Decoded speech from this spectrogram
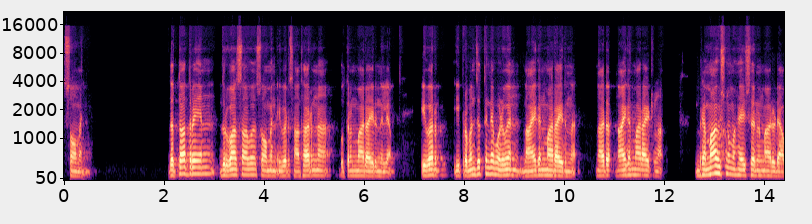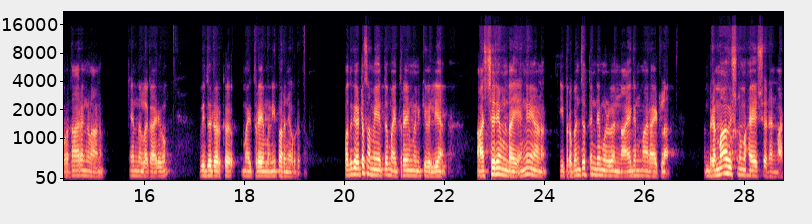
സോമൻ. ദത്താത്രേയൻ ദുർവാസാവ് സോമൻ ഇവർ സാധാരണ പുത്രന്മാരായിരുന്നില്ല. ഇവർ ഈ പ്രപഞ്ചത്തിന്റെ മുഴുവൻ നായകന്മാരായിരുന്ന നായകന്മാരായിട്ടുള്ള ബ്രഹ്മാവിഷ്ണു മഹേശ്വരന്മാരുടെ അവതാരങ്ങളാണ് എന്നുള്ള കാര്യവും വിതുരർക്ക് മൈത്രേയ മുനി പറഞ്ഞു കൊടുത്തു. അപ്പൊ അത് കേട്ട സമയത്ത് മൈത്രേയ മുനിക്ക് വലിയ ആശ്ചര്യമുണ്ടായി. എങ്ങനെയാണ് ഈ പ്രപഞ്ചത്തിന്റെ മുഴുവൻ നായകന്മാരായിട്ടുള്ള ബ്രഹ്മാവിഷ്ണു മഹേശ്വരന്മാർ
